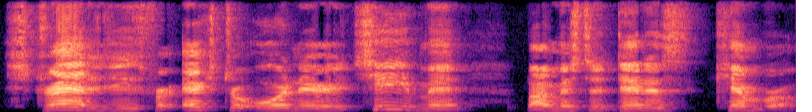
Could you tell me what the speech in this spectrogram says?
Strategies for Extraordinary Achievement by Mr. Dennis Kimbro.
